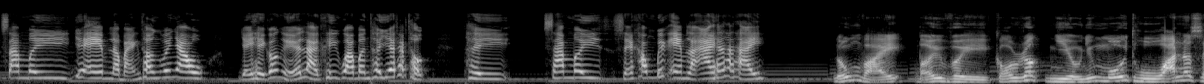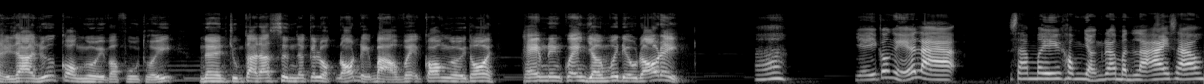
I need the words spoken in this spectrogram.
Sammy với em là bạn thân với nhau vậy thì có nghĩa là khi qua bên thế giới phép thuật thì Sammy sẽ không biết em là ai hết hả thầy? Đúng vậy, bởi vì có rất nhiều những mối thù oán nó xảy ra giữa con người và phù thủy Nên chúng ta đã sinh ra cái luật đó để bảo vệ con người thôi Em nên quen dần với điều đó đi À, vậy có nghĩa là Sammy không nhận ra mình là ai sao?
